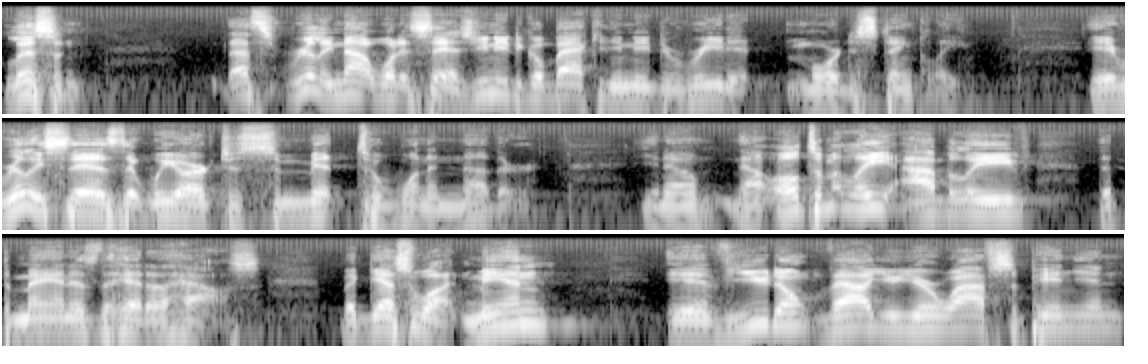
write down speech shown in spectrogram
Listen, that's really not what it says. You need to go back and you need to read it more distinctly. It really says that we are to submit to one another. You know, now ultimately, I believe that the man is the head of the house. But guess what? Men, if you don't value your wife's opinion,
